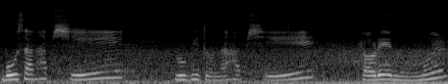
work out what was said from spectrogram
모산 합식, 루비도나 합식, 별의 눈물.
